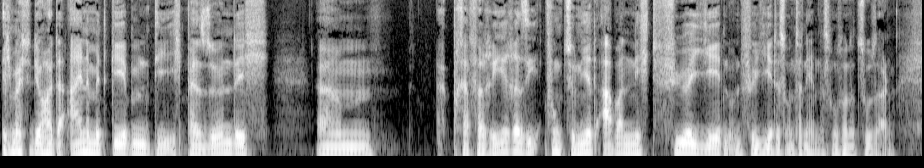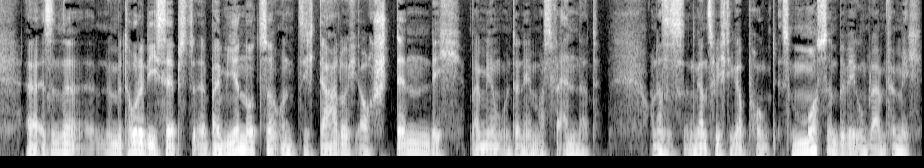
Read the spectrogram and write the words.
Ich möchte dir heute eine mitgeben, die ich persönlich ähm, präferiere. Sie funktioniert aber nicht für jeden und für jedes Unternehmen. Das muss man dazu sagen. Äh, es ist eine, eine, Methode, die ich selbst äh, bei mir nutze und sich dadurch auch ständig bei mir im Unternehmen was verändert. Und das ist ein ganz wichtiger Punkt. Es muss in Bewegung bleiben für mich.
